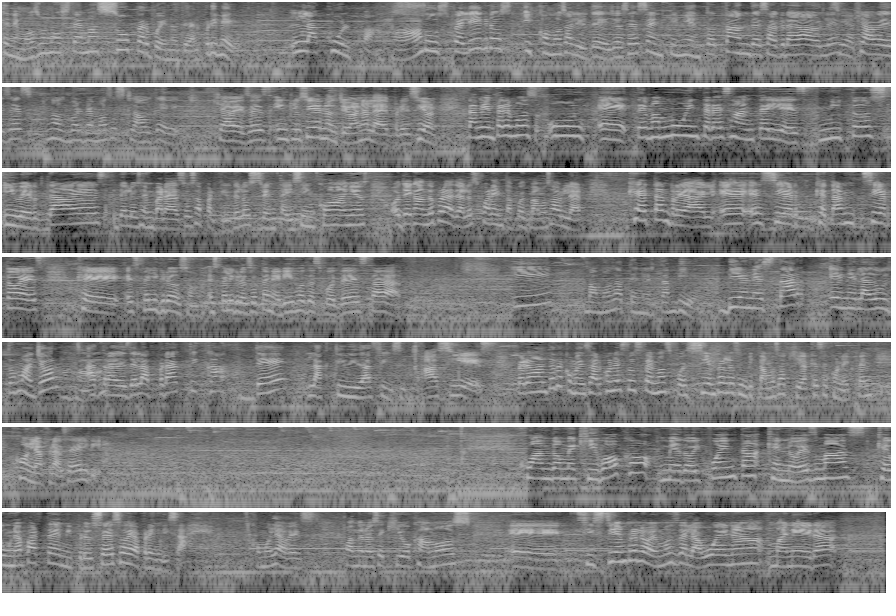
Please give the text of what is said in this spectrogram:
tenemos unos temas súper buenos. Vean, primero, la culpa, sus peligros y cómo salir de ella, ese sentimiento tan desagradable que a veces nos volvemos esclavos de ella. Que a veces inclusive nos llevan a la depresión. También tenemos un eh, tema muy interesante y es mitos y verdades de los embarazos a partir de los 35 años o llegando por allá a los 40, pues vamos a hablar qué tan real eh, es cierto, qué tan cierto es que es peligroso, es peligroso tener hijos después de esta edad vamos a tener también bienestar en el adulto mayor a través de la práctica de la actividad física. Así es. Pero antes de comenzar con estos temas, pues siempre los invitamos aquí a que se conecten con la frase del día. Cuando me equivoco, me doy cuenta que no es más que una parte de mi proceso de aprendizaje. ¿Cómo la ves? Cuando nos equivocamos, eh, si siempre lo vemos de la buena manera,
